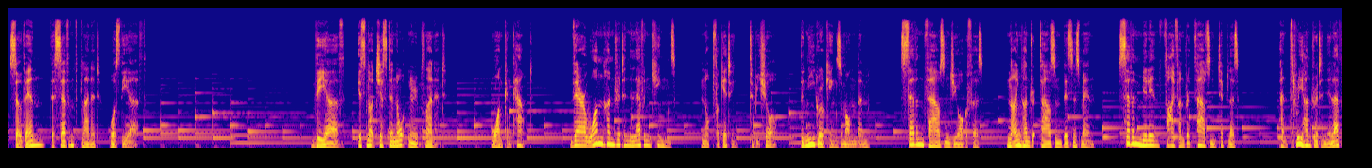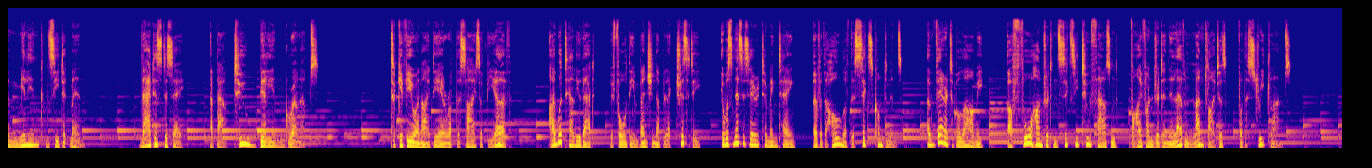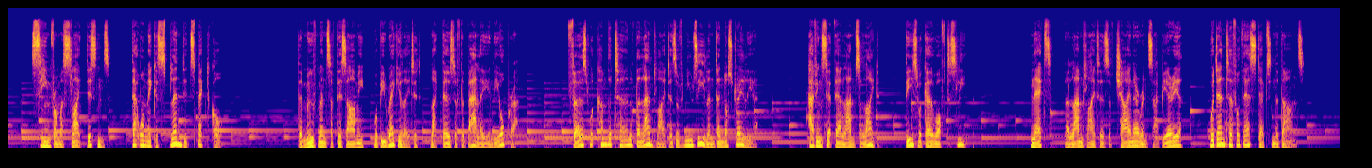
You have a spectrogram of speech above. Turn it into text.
So then, the seventh planet was the Earth. The Earth is not just an ordinary planet. One can count. There are 111 kings, not forgetting, to be sure, the Negro kings among them, 7,000 geographers, 900,000 businessmen, 7,500,000 tipplers, and 311 million conceited men. That is to say, about 2 billion grown ups. To give you an idea of the size of the Earth, I will tell you that before the invention of electricity, it was necessary to maintain over the whole of the six continents a veritable army of 462,511 lamplighters for the street lamps. Seen from a slight distance, that will make a splendid spectacle. The movements of this army would be regulated like those of the ballet in the opera. First would come the turn of the lamplighters of New Zealand and Australia. Having set their lamps alight, these would go off to sleep. Next, the lamplighters of China and Siberia would enter for their steps in the dance,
